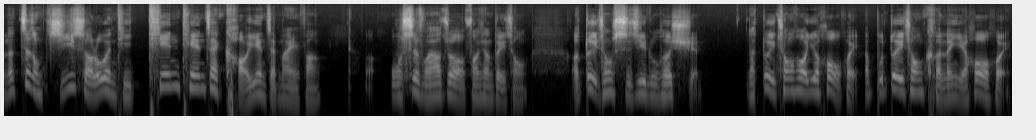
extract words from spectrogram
那这种棘手的问题，天天在考验着卖方，我是否要做方向对冲？而对冲时机如何选？那对冲后又后悔，那不对冲可能也后悔。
